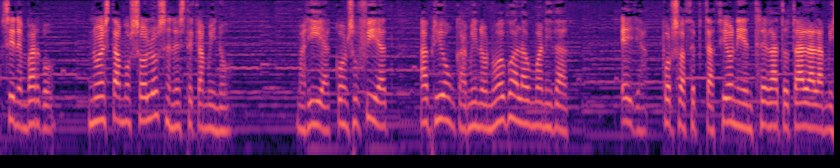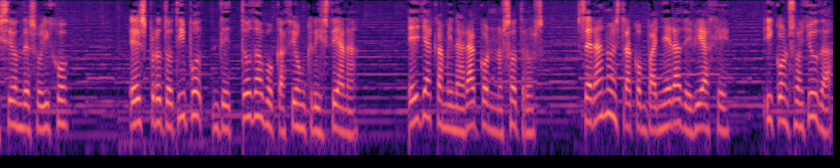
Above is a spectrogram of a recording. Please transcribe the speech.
Sin embargo, no estamos solos en este camino. María, con su fiat, abrió un camino nuevo a la humanidad. Ella, por su aceptación y entrega total a la misión de su Hijo, es prototipo de toda vocación cristiana. Ella caminará con nosotros, será nuestra compañera de viaje y con su ayuda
